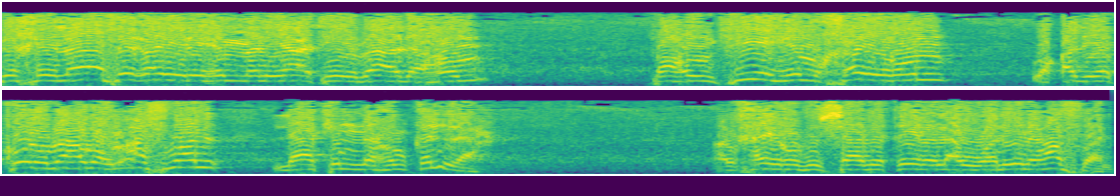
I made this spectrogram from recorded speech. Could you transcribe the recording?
بخلاف غيرهم من يأتي بعدهم فهم فيهم خير وقد يكون بعضهم أفضل لكنهم قلة. الخير في السابقين الأولين أفضل.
